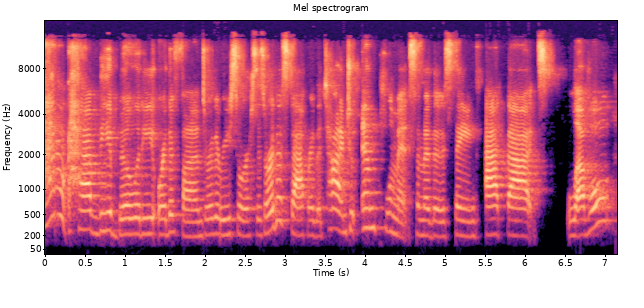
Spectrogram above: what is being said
I don't have the ability or the funds or the resources or the staff or the time to implement some of those things at that level.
